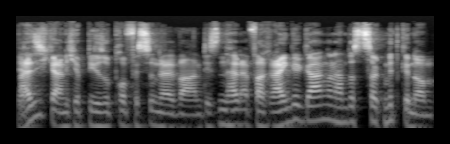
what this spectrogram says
Weiß ich gar nicht, ob die so professionell waren. Die sind halt einfach reingegangen und haben das Zeug mitgenommen.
